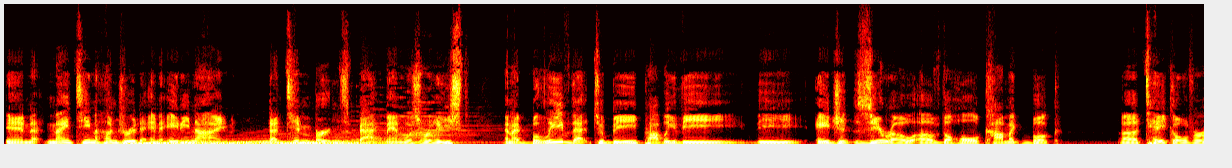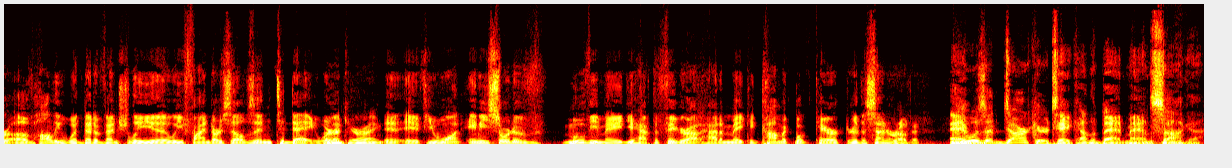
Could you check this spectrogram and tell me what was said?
in 1989, that Tim Burton's Batman was released. And I believe that to be probably the the agent zero of the whole comic book uh, takeover of Hollywood that eventually uh, we find ourselves in today. Where think you're right. If you want any sort of movie made, you have to figure out how to make a comic book character the center of it. And it was a darker take on the Batman saga.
